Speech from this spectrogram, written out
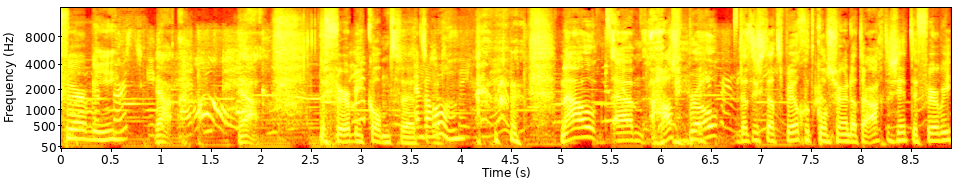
Furby. Ja, ja. De Furby komt. eh, En terug. Nou, ehm, Hasbro, dat is dat speelgoedconcern dat erachter zit, de Furby.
